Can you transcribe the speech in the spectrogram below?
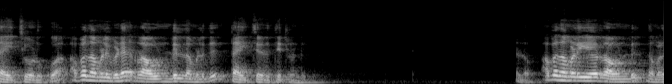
തയ്ച്ചു കൊടുക്കുക. അപ്പോൾ നമ്മളിവിടെ റൗണ്ടിൽ നമ്മളിത് തയ്ച്ചെടുത്തിട്ടുണ്ട്. കണ്ടോ? അപ്പോൾ നമ്മൾ ഈ ഒരു റൗണ്ട് നമ്മൾ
